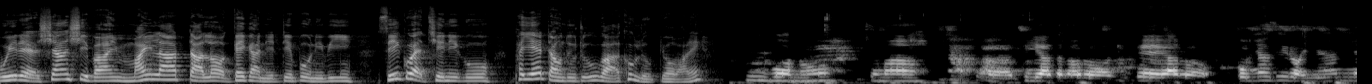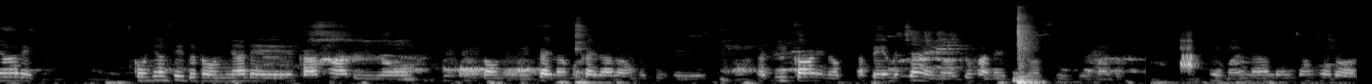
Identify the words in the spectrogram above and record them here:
ဝေးတဲ့ရှမ်းရှိပိုင်းမိုင်းလာတာလော့ဂိတ်ကနေတင်ပို့နေပြီးဈေးကွက်အခြေအနေကိုဖရဲတောင်သူတူကအခုလိုပြောပါတယ်။ ဘောနော်ကျွန်မအဲဒီရတော့တော့ဒီပေရတော့ကိုညာစီတော့ရမ်းများတယ်ကိုညာစီတော်တော်များတယ်ကားထားပြီးတော့တော့ကြိုက်လားမကြိုက်လားတော့မသိသေးဘူးအဒီကောင်းရင်တော့အပေမချရင်တော့သူ့မှာလည်းပြီးတော့စီးပြီးမှာတော့ဒီမှာလည်းကြောင်းတော့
